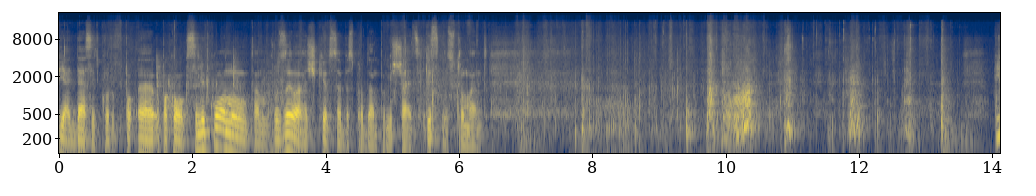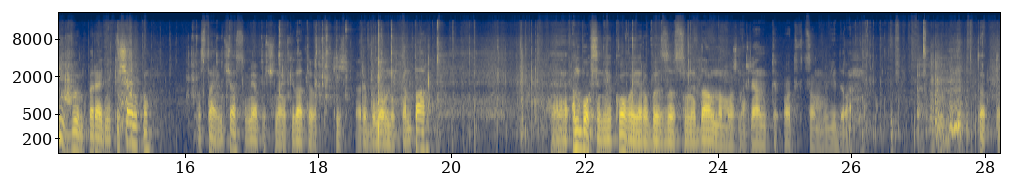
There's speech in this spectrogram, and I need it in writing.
5-10 кур- по- е, упаковок силікону, там, грузила, гачки, все без проблем поміщається, якийсь інструмент. І в передню кишеньку останнім часом я починаю кидати такий риболовний кантар. Е, Анбоксинг якого я робив зовсім недавно, можна глянути от в цьому відео. Тобто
